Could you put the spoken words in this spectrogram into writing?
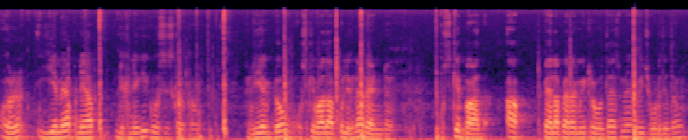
और ये मैं अपने आप लिखने की कोशिश करता हूँ। रिएक्ट डोम उसके बाद आपको लिखना रेंडर उसके बाद आप, पहला पैरामीटर होता है इसमें, अभी छोड़ देता हूँ।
